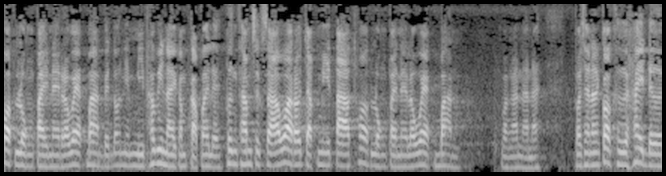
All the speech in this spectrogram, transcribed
อดลงไปในระแวกบ้านเป็นต้นเนี่ยมีพระวินัยกำกับไว้เลย เพิ่งทำศึกษาว่าเราจะมีตาทอดลงไปในระแวกบ้านว่างั้นนะนะเพราะฉะนั้นก็คือให้เดิน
